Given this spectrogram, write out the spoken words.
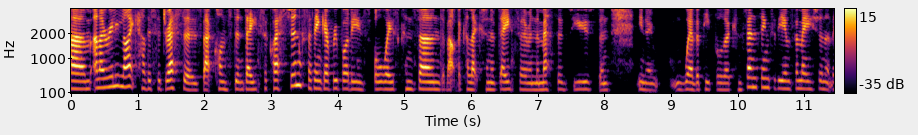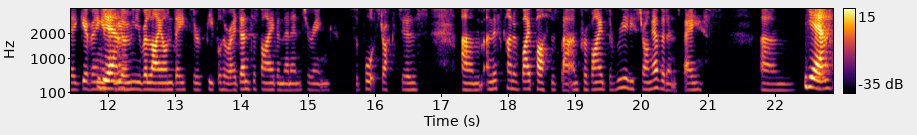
Um, and I really like how this addresses that constant data question because I think everybody's always concerned about the collection of data and the methods used, and you know whether people are consenting to the information that they're giving. Yeah. If we only rely on data of people who are identified and then entering support structures, um, and this kind of bypasses that and provides a really strong evidence base. Um, yeah,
